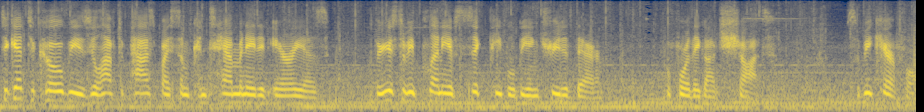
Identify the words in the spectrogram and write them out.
To get to Kobe's, you'll have to pass by some contaminated areas. There used to be plenty of sick people being treated there before they got shot. So be careful.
